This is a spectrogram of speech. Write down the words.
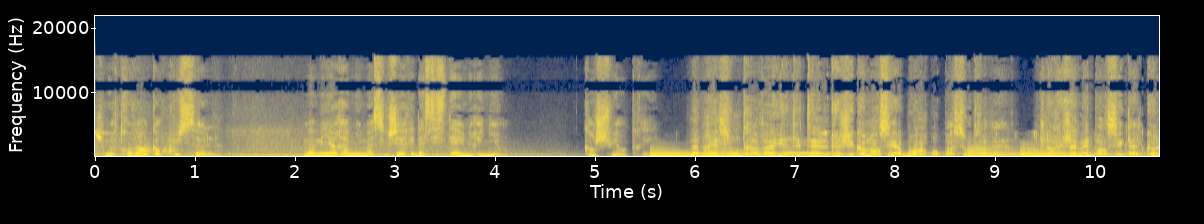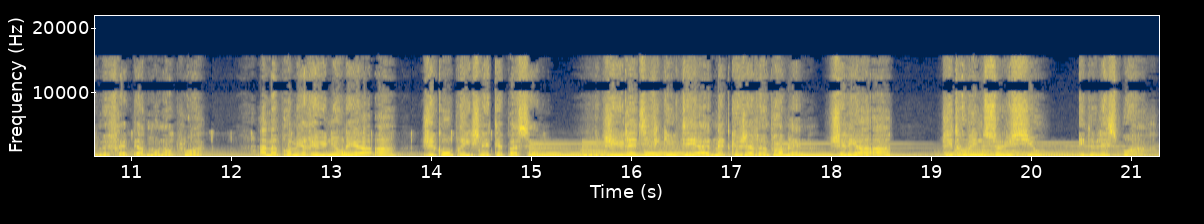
je me retrouvais encore plus seule. Ma meilleure amie m'a suggéré d'assister à une réunion. Quand je suis entrée... La pression au travail était telle que j'ai commencé à boire pour passer au travers. Je n'aurais jamais pensé que l'alcool me ferait perdre mon emploi. À ma première réunion des AA, j'ai compris que je n'étais pas seul. J'ai eu la difficulté à admettre que j'avais un problème. Chez les AA, j'ai trouvé une solution et de l'espoir.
